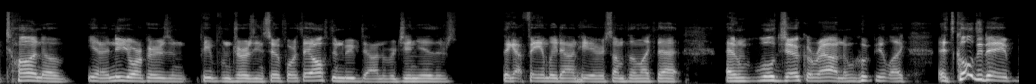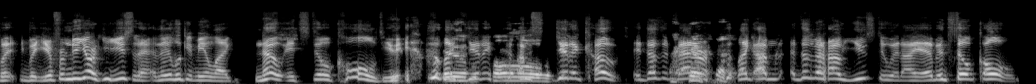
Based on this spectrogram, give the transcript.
ton of you know New Yorkers and people from Jersey and so forth. They often move down to Virginia. There's they got family down here or something like that and we'll joke around and we'll be like, "It's cold today, but but you're from New York, you're used to that." And they look at me like, "No, it's still cold. You like get a, get a coat. It doesn't matter. like I'm. It doesn't matter how used to it I am. It's still cold.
